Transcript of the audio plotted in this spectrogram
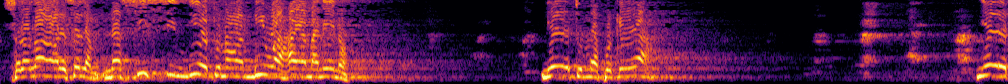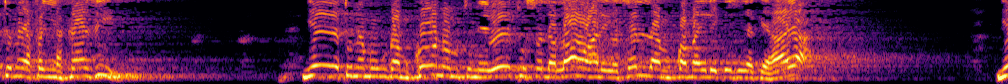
sallallahu alaihi wasallam na sisi ndio tunaoambiwa haya maneno je tumeyapokea. Je tumeyafanyia kazi. Je tumemuunga mkono mtume wetu sallallahu alaihi wasallam kwa maelekezo yake haya. Je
